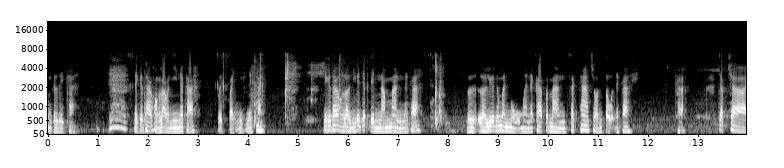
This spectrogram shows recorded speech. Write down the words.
ำกันเลยค่ะ ในกระทะของเรานี้นะคะ เปิดไฟนิดนะคะ ในกระทะของเรานี้ก็จะเป็นน้ำมันนะคะ เราเลือกน้ำมันหมูมานะคะ ประมาณสักห้าช้อนโต๊ะนะคะค่ะ จับชาย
